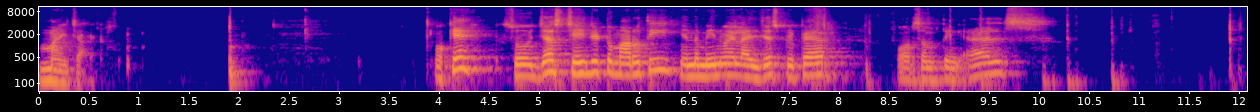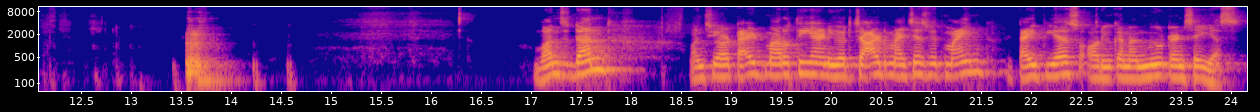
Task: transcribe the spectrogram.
my chart. Okay. So just change it to Maruti. In the meanwhile, I'll just prepare for something else. Once done, once you are typed Maruti and your chart matches with mine, type yes or you can unmute and say yes.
